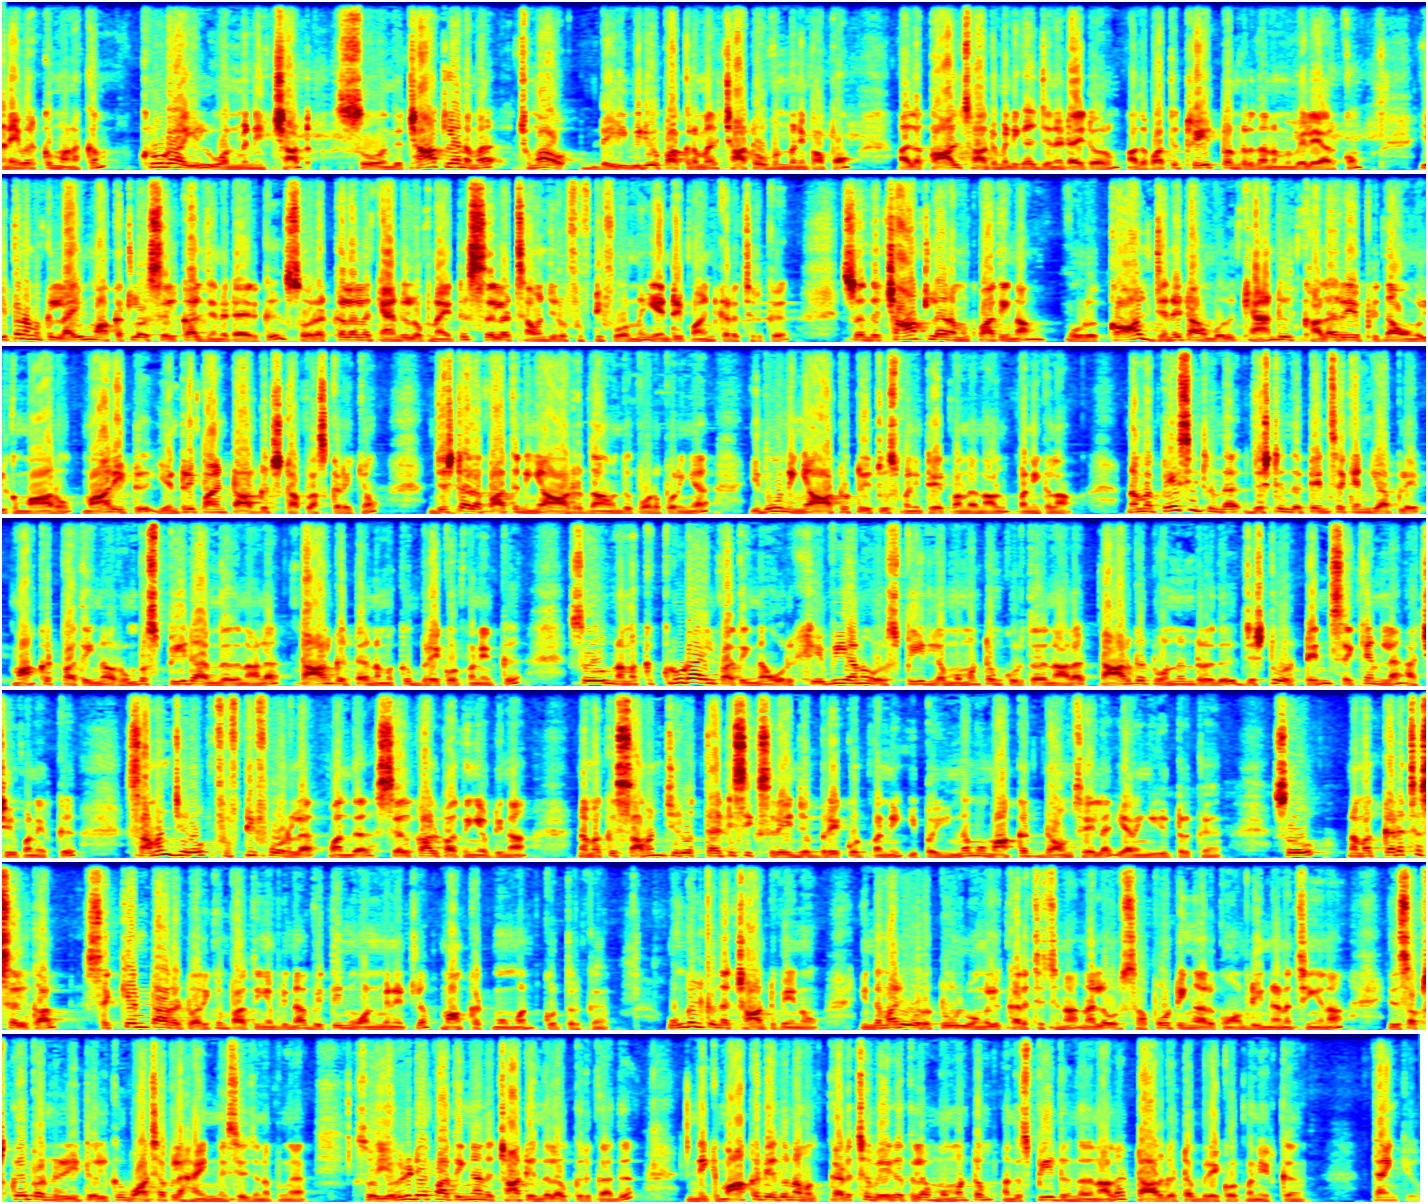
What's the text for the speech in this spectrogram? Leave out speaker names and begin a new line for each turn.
அனைவருக்கும் வணக்கம். Crude oil one minute chart so இந்த சார்ட்டில் நம்ம சும்மா டெய்லி வீடியோ பார்க்குற மாதிரி சார்ட் ஓப்பன் பண்ணி பார்ப்போம். அதில் கால்ஸ் ஆட்டோமேட்டிக்காக ஜெனரேட் ஆகிட்டு வரும். அதை பார்த்து ட்ரேட் பண்ணுறது தான் நம்ம வேலையாக இருக்கும். இப்போ நமக்கு லைவ் மார்க்கெட்டில் ஒரு செல் கால் ஜெனரேட் ஆயிருக்கு. ஸோ ரெட் கலரில் கேண்டில் ஓப்பன் ஆகிட்டு sell at seven zero fifty ஃபோர்னு என்ட்ரி பாயிண்ட் கிடச்சிருக்கு. ஸோ இந்த சார்ட்டில் நமக்கு பார்த்தீங்கன்னா ஒரு கால் ஜெனரேட் ஆகும்போது கேண்டில் கலரே இப்படி தான் உங்களுக்கு மாறும். மாறிட்டு entry point target stop loss கிடைக்கும். ஜஸ்ட் அதை பார்த்து நீங்கள் ஆர்டர் தான் வந்து போட போகிறீங்க இதுவும் நீங்கள் ஆட்டோ ட்ரேட் சூஸ் பண்ணி ட்ரேட் பண்ணுறனாலும் பண்ணிக்கலாம். நம்ம பேசிட்டு இருந்த ஜஸ்ட் இந்த டென் செகண்ட் கேப்லே மார்க்கெட் பார்த்தீங்கன்னா ரொம்ப ஸ்பீடாக இருந்ததுனால டார்கெட்டை நமக்கு பிரேக் அவுட் பண்ணியிருக்கு. ஸோ நமக்கு க்ரூட் ஆயில் பார்த்தீங்கன்னா ஒரு ஹெவியான ஒரு ஸ்பீடில் மொமெண்டம் கொடுத்ததுனால டார்கெட் ஒன்றுன்றது ஜஸ்ட் ஒரு டென் செகண்டில் அச்சீவ் பண்ணியிருக்கு. செவன் ஜீரோ ஃபிஃப்டி ஃபோரில் வந்த செல் கால் பார்த்தீங்க அப்படின்னா நமக்கு செவன் ஜீரோ தேர்ட்டி சிக்ஸ் ரேஞ்சை பிரேக் அவுட் பண்ணி இப்போ இன்னமும் மார்க்கெட் டவுன் சைடில் இறங்கிக்கிட்டு இருக்கு. ஸோ நமக்கு கிடைச்ச செல் கால் செகண்ட் டாரட் வரைக்கும் பார்த்தீங்க அப்படின்னா வித்தின் ஒன் மினிட்ல மார்க்கெட் மூவ்மெண்ட் கொடுத்துருக்கு. உங்களுக்கு இந்த சார்ட் வேணும். இந்த மாதிரி ஒரு டூல் உங்களுக்கு கிடச்சிச்சின்னா நல்ல ஒரு சப்போர்ட்டிங்காக இருக்கும் அப்படின்னு நினச்சிங்கன்னா இது சப்ஸ்கிரைப் பண்ணுற டீட்டெயிலுக்கு வாட்ஸ்அப்பில் ஹைன் மெசேஜ் அனுப்புங்க. ஸோ எவ்ரிடே பார்த்தீங்கன்னா அந்த சார்ட் இந்த அளவுக்கு இருக்காது. இன்றைக்கி மார்க்கெட் எதுவும் நமக்கு கிடைச்ச வேகத்தில் மொமெண்டம் அந்த ஸ்பீட் இருந்ததுனால டார்கெட்டை பிரேக் அவுட் பண்ணியிருக்கு தேங்க்யூ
